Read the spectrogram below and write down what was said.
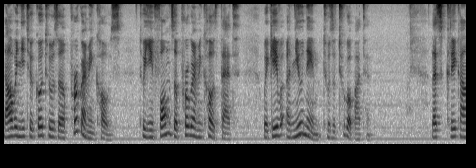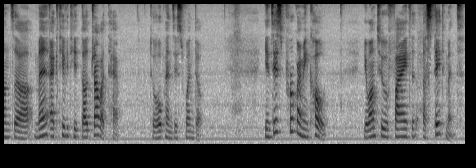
Now we need to go to the programming codes to inform the programming code that we give a new name to the toggle button. Let's click on the main activity.java tab to open this window. In this programming code, you want to find a statement.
